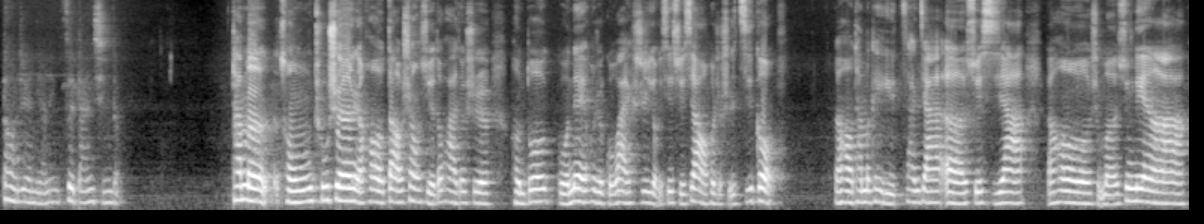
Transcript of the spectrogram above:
到了这个年龄最担心的。他们从出生然后到上学的话，就是很多国内或者国外是有一些学校或者是机构。然后他们可以参加呃学习啊，然后什么训练啊，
